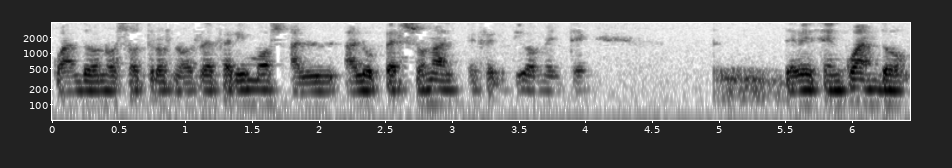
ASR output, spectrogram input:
cuando nosotros nos referimos a lo personal, efectivamente, de vez en cuando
